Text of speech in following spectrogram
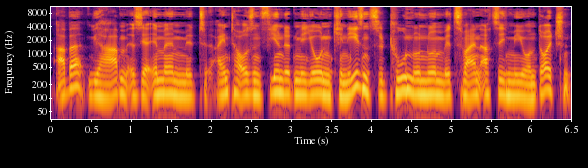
Aber wir haben es ja immer mit 1400 Millionen Chinesen zu tun und nur mit 82 Millionen Deutschen.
